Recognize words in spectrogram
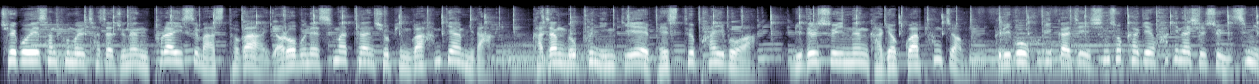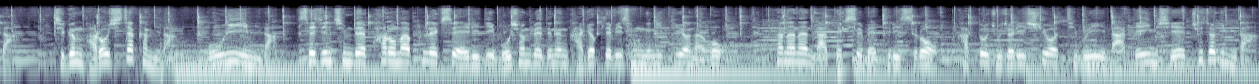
최고의 상품을 찾아주는 프라이스 마스터가 여러분의 스마트한 쇼핑과 함께합니다. 가장 높은 인기의 베스트 5와 믿을 수 있는 가격과 평점, 그리고 후기까지 신속하게 확인하실 수 있습니다. 지금 바로 시작합니다. 5위입니다. 세진 침대 파로마 플렉스 LED 모션 베드는 가격 대비 성능이 뛰어나고 편안한 라텍스 매트리스로 각도 조절이 쉬워 TV 나 게임 시에 최적입니다.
